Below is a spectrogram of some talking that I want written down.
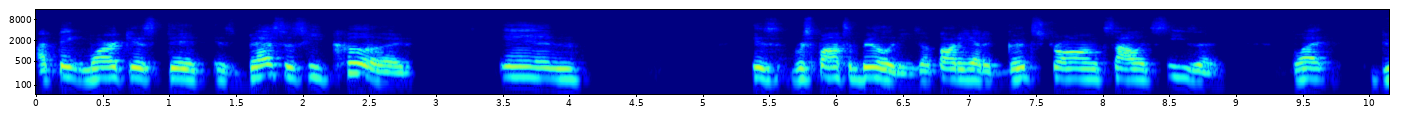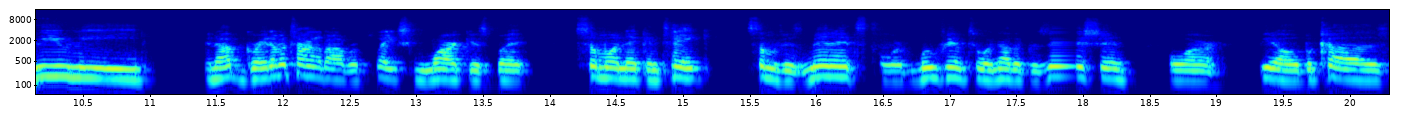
I think Marcus did as best as he could in his responsibilities. I thought he had a good, strong, solid season. But do you need an upgrade? I'm not talking about replacing Marcus, but someone that can take some of his minutes or move him to another position or, you know, because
